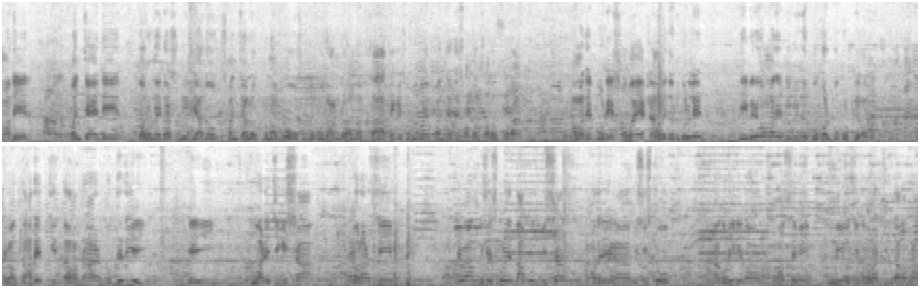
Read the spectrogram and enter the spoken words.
আমাদের পঞ্চায়েতের দলনেতা সুনীল যাদব, সঞ্চালক প্রণব ঘোষ, উপপ্রধান রহমত শাহ থেকে শুরু করে পঞ্চায়েতের সকল সদস্যরা আমাদের বোর্ডের সবাই একটা আবেদন করলেন এবারেও আমাদের বিভিন্ন প্রকল্প করতে হবে। এবং তাদের চিন্তাভাবনার মধ্যে দিয়েই এই দুয়ারে চিকিৎসা, স্কলারশিপ এবং বিশেষ করে তাপস বিশ্বাস আমাদের এরা বিশিষ্ট নাগরিক এবং সমাজসেবী উনিও চিন্তা ওনার চিন্তাভাবনা।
